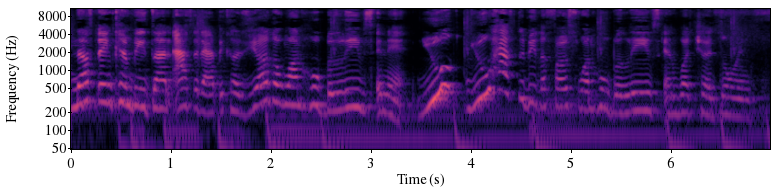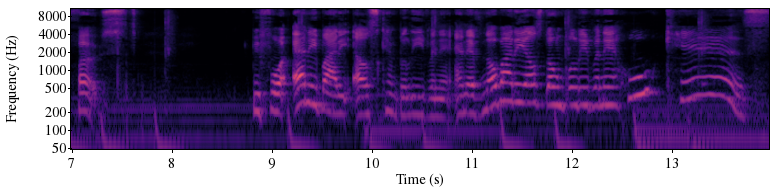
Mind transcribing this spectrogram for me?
nothing can be done after that because you're the one who believes in it. You you have to be the first one who believes in what you're doing first before anybody else can believe in it. And if nobody else don't believe in it, who cares?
